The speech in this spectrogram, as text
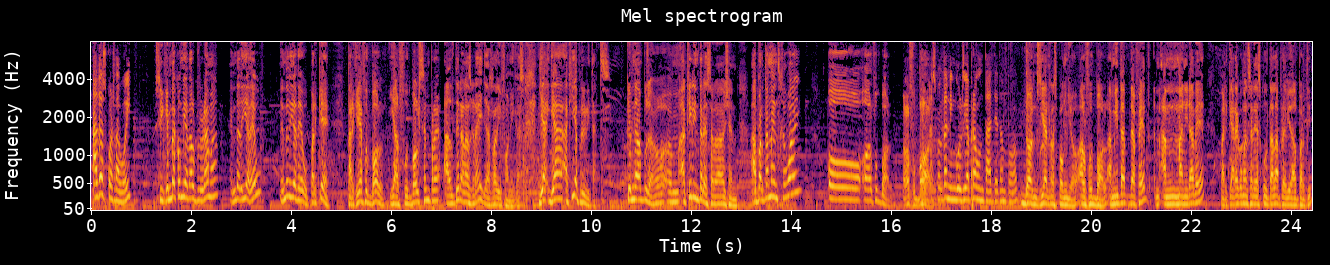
A dos quarts de vuit. O sigui que hem d'acomiadar el programa, hem de dir adeu. Hem de dir adeu. Per què? Perquè hi ha futbol, i el futbol sempre altera les graelles radiofòniques. Hi ha, hi ha, aquí hi ha prioritats. Què hem de posar? A qui li interessa a la gent? Apartaments Hawaii o, o el futbol? El futbol. Escolta, ningú els hi ha preguntat, eh, tampoc. Doncs ja et responc jo, el futbol. A mi, de, de fet, em- m'anirà bé perquè ara començaré a escoltar la prèvia del partit.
